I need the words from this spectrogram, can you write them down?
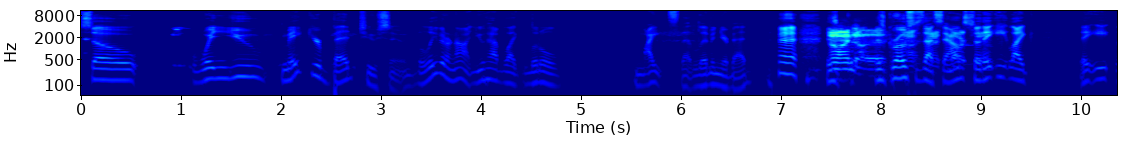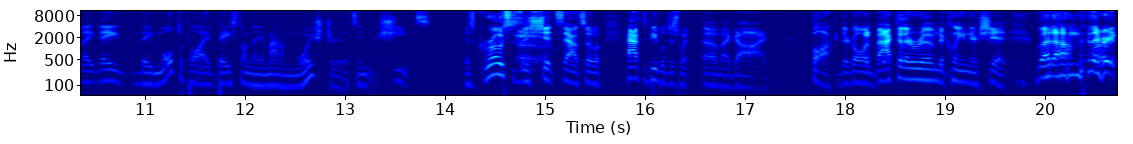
So when you make your bed too soon, believe it or not, you have like little mites that live in your bed. as, No, I know as gross I- as that I sounds. So they eat like they eat like they they multiply based on the amount of moisture that's in your sheets. As gross as this Uh. shit sounds, so half the people just went, "Oh my god, fuck!" They're going back to their room to clean their shit. But um, they're,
